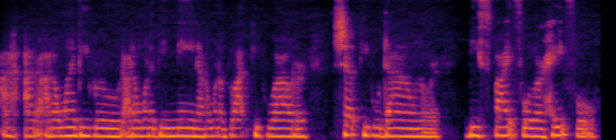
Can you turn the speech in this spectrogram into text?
I, I, I don't want to be rude. I don't want to be mean. I don't want to block people out or shut people down or be spiteful or hateful.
